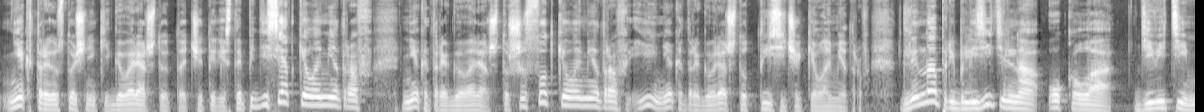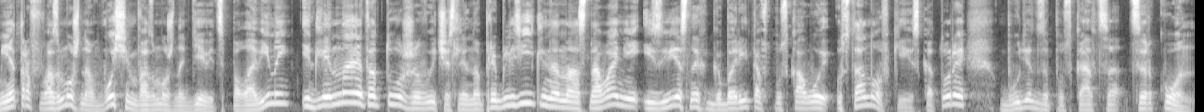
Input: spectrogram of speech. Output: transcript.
Некоторые источники говорят, что это 450 километров, некоторые говорят, что 600 километров и некоторые говорят, что 1000 километров. Длина приблизительно около 9 метров, возможно 8, возможно 9,5. И длина это тоже вычислена приблизительно на основании известных габаритов пусковой установки, из которой будет запускаться циркон.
